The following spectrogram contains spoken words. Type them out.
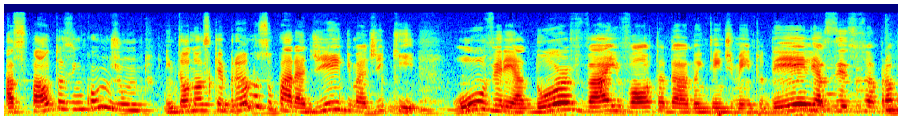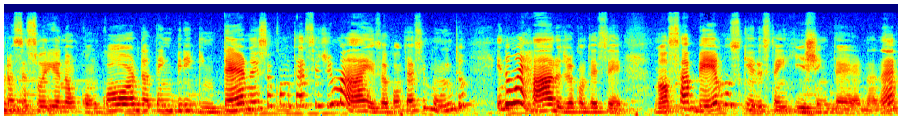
as pautas em conjunto. Então nós quebramos o paradigma de que o vereador vai e volta da, no entendimento dele, às vezes a própria assessoria não concorda, tem briga interna, isso acontece demais, acontece muito e não é raro de acontecer. Nós sabemos que eles têm rixa interna, né?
